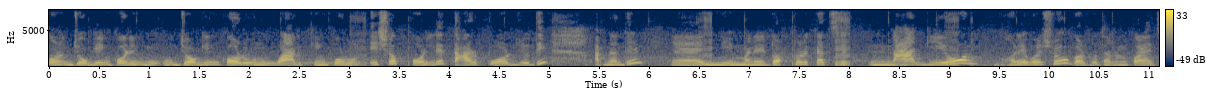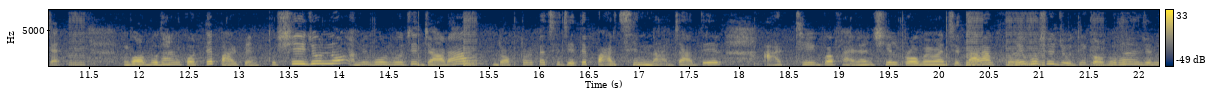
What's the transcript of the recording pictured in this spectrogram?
করুন জগিং করুন জগিং করুন ওয়ার্কিং করুন, এসব করলে তারপর যদি আপনাদের মানে ডক্টরের কাছে না গিয়েও ঘরে বসেও গর্ভধারণ করা যায়। গর্ভধারণ করতে পারবেন। তো সেই জন্য আমি বলব যে যারা ডক্টর কাছে যেতে পারছেন না, যাদের আর্থিক বা ফাইন্যান্সিয়াল প্রবলেম আছে, তারা ঘরে বসে যদি গর্ভধারণের জন্য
